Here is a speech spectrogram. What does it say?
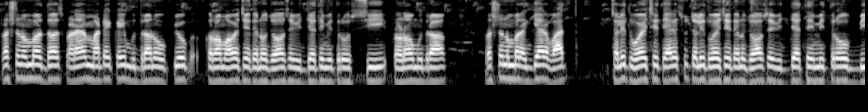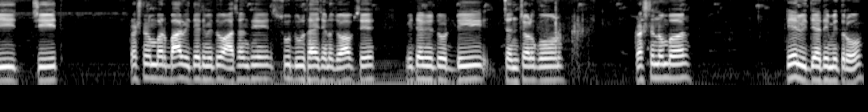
પ્રશ્ન નંબર દસ, પ્રાણાયામ માટે કઈ મુદ્રાનો ઉપયોગ કરવામાં આવે છે? તેનો જવાબ છે, વિદ્યાર્થી મિત્રો, સી, પ્રણવ મુદ્રા. પ્રશ્ન નંબર અગિયાર, વાત ચલિત હોય છે, ત્યારે શું ચલિત હોય છે? તેનો જવાબ છે, વિદ્યાર્થી મિત્રો, બી ચિત પ્રશ્ન નંબર બાર, વિદ્યાર્થી મિત્રો, આસનથી શું દૂર થાય છે? એનો જવાબ છે, વિદ્યાર્થી મિત્રો, ડી, ચંચળ ગુણ. પ્રશ્ન નંબર તેર વિદ્યાર્થી મિત્રો.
